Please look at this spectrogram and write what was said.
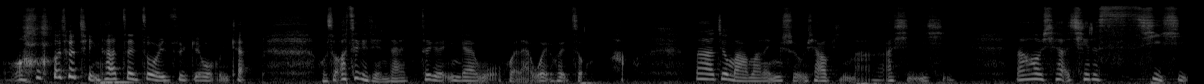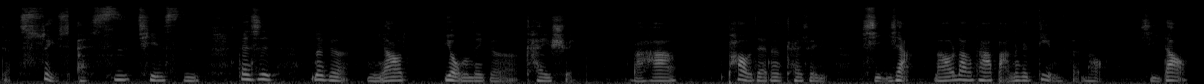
我就请他再做一次给我们看。我说哦，这个简单，这个应该我回来我也会做。好那就把马铃薯削皮嘛，啊洗一洗，然后切切的细细的碎哎丝切丝，但是那个你要用那个开水把它泡在那个开水里洗一下，然后让它把那个淀粉哦洗到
